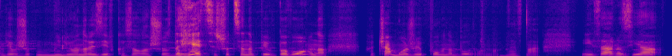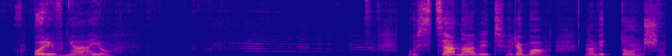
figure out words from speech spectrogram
Я вже мільйон разів казала, що здається, що це напівбавовна, хоча може і повна бавовна, не знаю. І зараз я порівняю. Ось ця навіть ряба, навіть тонша.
